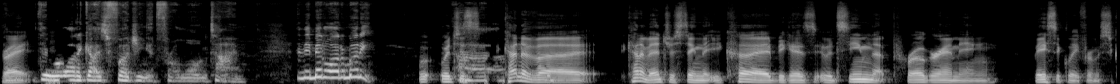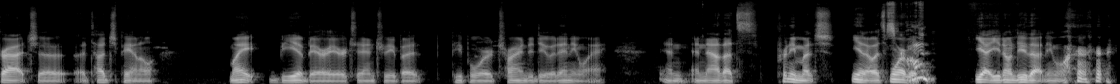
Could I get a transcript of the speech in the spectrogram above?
Right. There were a lot of guys fudging it for a long time and they made a lot of money. Which is uh, kind of uh, kind of interesting that you could because it would seem that programming basically from scratch a, a touch panel might be a barrier to entry, but people were trying to do it anyway. And and now that's pretty much, you know, it's, it's more gone. of a, yeah, you don't do that anymore.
